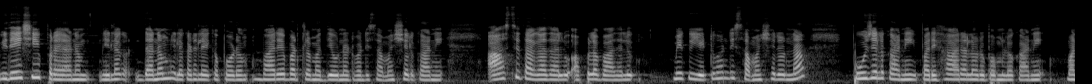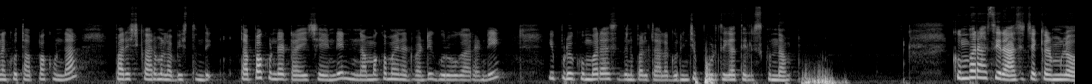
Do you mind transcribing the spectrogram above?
విదేశీ ప్రయాణం నిల ధనం నిలకడలేకపోవడం భార్యాభర్తల మధ్య ఉన్నటువంటి సమస్యలు కానీ ఆస్తి తగాదాలు అప్పుల బాధలు మీకు ఎటువంటి సమస్యలున్నా పూజలు కానీ పరిహారాల రూపంలో కానీ మనకు తప్పకుండా పరిష్కారం లభిస్తుంది. తప్పకుండా ట్రై చేయండి. నమ్మకమైనటువంటి గురువుగారండి ఇప్పుడు కుంభరాశి దిన ఫలితాల గురించి పూర్తిగా తెలుసుకుందాం. కుంభరాశి రాశి చక్రంలో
